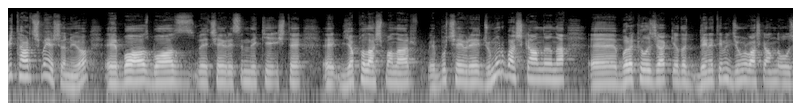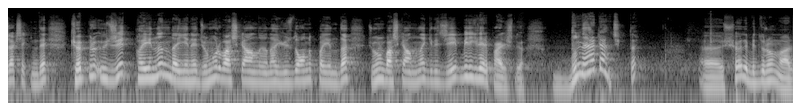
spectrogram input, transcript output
Bir tartışma yaşanıyor. Ee, Boğaz, Boğaz ve çevresindeki işte e, yapılaşmalar ve bu çevre Cumhurbaşkanlığına e, bırakılacak ya da denetimin Cumhurbaşkanlığı olacak şeklinde köprü ücret payının da yine Cumhurbaşkanlığına %10'luk payında Cumhurbaşkanlığına gideceği bilgileri paylaşılıyor. Bu nereden çıktı? Ee, şöyle bir durum var.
